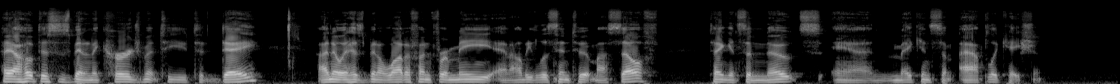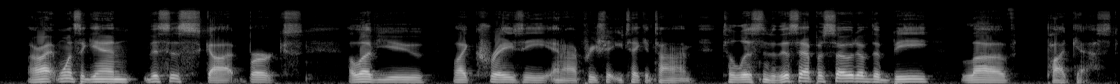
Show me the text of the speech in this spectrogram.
Hey, I hope this has been an encouragement to you today. I know it has been a lot of fun for me, and I'll be listening to it myself taking some notes and making some application. All right, once again, this is Scott Burks. I love you like crazy, and I appreciate you taking time to listen to this episode of the Be Love podcast.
